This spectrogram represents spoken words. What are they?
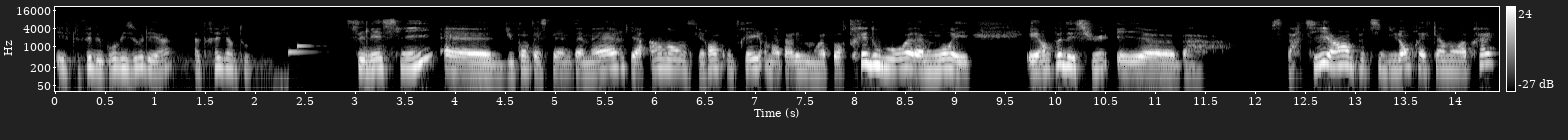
et je te fais de gros bisous, Léa. À très bientôt. C'est Leslie euh, du compte SPM Ta Mère. Il y a un an, on s'est rencontrés. On a parlé de mon rapport très douloureux à l'amour et, et un peu déçu. Et euh, bah, c'est parti, hein, un petit bilan presque un an après.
